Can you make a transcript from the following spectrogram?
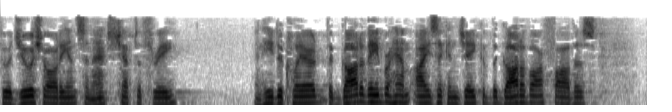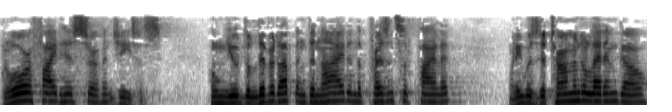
to a Jewish audience in Acts chapter 3. And he declared, The God of Abraham, Isaac, and Jacob, the God of our fathers, glorified his servant Jesus, whom you delivered up and denied in the presence of Pilate when he was determined to let him go.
